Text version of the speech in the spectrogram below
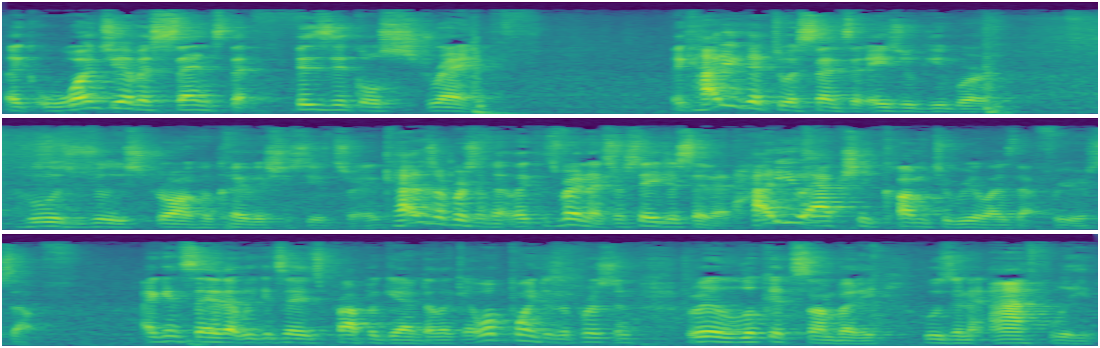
Like once you have a sense that physical strength, like how do you get to a sense that Ezu Gibor, who is really strong, like how does a person like it's very nice, or say just say that. How do you actually come to realize that for yourself? I can say that we can say it's propaganda. Like, at what point does a person really look at somebody who's an athlete,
